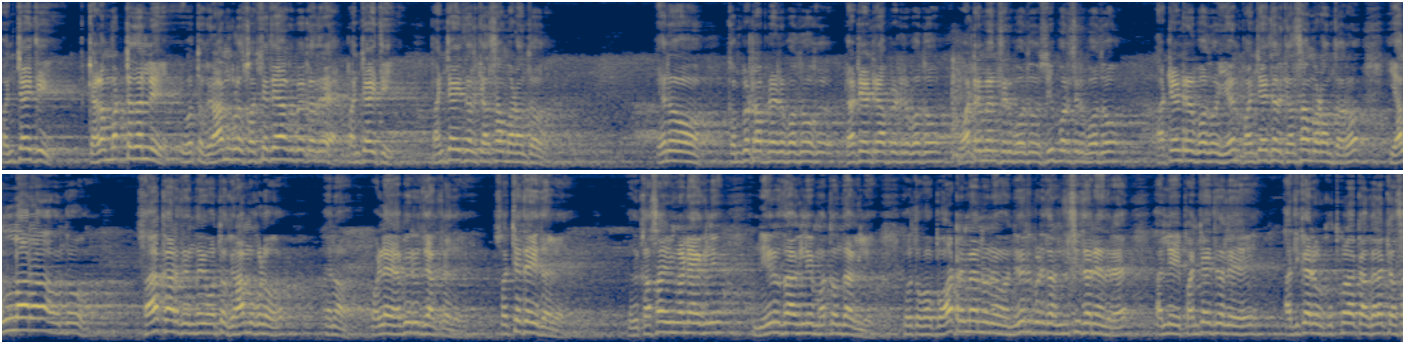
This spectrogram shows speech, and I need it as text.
ಪಂಚಾಯಿತಿ ಕೆಳಮಟ್ಟದಲ್ಲಿ ಇವತ್ತು ಗ್ರಾಮಗಳು ಸ್ವಚ್ಛತೆ ಆಗಬೇಕಾದ್ರೆ ಪಂಚಾಯಿತಿ ಪಂಚಾಯತಿನಲ್ಲಿ ಕೆಲಸ ಮಾಡೋಂಥವ್ರು ಏನು ಕಂಪ್ಯೂಟರ್ ಆಪ್ರೇಟರ್ ಇರ್ಬೋದು, ಡಾಟಾ ಎಂಟ್ರಿ ಆಪ್ರೇಟರ್ ಇರ್ಬೋದು ವಾಟರ್ ಮ್ಯಾನ್ಸ್ ಇರ್ಬೋದು, ಸ್ವೀಪರ್ಸ್ ಇರ್ಬೋದು, ಅಟೆಂಡರ್ ಇರ್ಬೋದು, ಏನು ಪಂಚಾಯತಿಯಲ್ಲಿ ಕೆಲಸ ಮಾಡೋವಂಥವ್ರು, ಎಲ್ಲರ ಒಂದು ಸಹಕಾರದಿಂದ ಇವತ್ತು ಗ್ರಾಮಗಳು ಏನೋ ಒಳ್ಳೆಯ ಅಭಿವೃದ್ಧಿ ಆಗ್ತಾಯಿದ್ದಾವೆ ಸ್ವಚ್ಛತೆ ಇದ್ದಾವೆ ಅದು ಕಸ ವಿಂಗಡಣೆ ಆಗಲಿ, ನೀರದಾಗಲಿ, ಮತ್ತೊಂದಾಗಲಿ. ಇವತ್ತು ಒಬ್ಬ ವಾಟರ್ ಮ್ಯಾನ್ ನೀರು ಬಿಡಿದ್ರೆ ನಿಲ್ಲಿಸಿದ್ದಾನೆ ಅಂದರೆ ಅಲ್ಲಿ ಪಂಚಾಯತಿನಲ್ಲಿ ಅಧಿಕಾರಿಗಳು ಕುತ್ಕೊಳ್ಳೋಕ್ಕಾಗಲ್ಲ ಕೆಲಸ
